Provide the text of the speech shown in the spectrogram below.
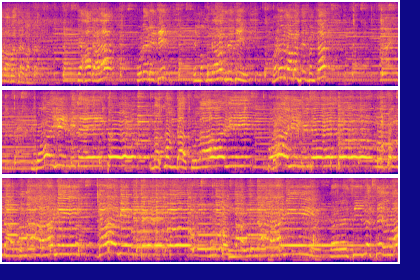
होता बाबासाहेबांना. ते हा गाडा पुढे नेतील हे मकुंदरावच नेतील. म्हणून बाबासाहेब म्हणतात गोही मी देतो मकुंदा तुलाही. गोही मी देतो मकुंदा तुलाही. गोही मी देतो मुकुंदा तुलाही. करशील सेवा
